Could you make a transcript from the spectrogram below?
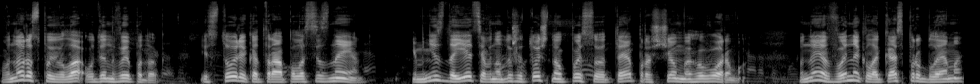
Вона розповіла один випадок, історію, яка трапилася з нею. І мені здається, вона дуже точно описує те, про що ми говоримо. У неї виникла якась проблема,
